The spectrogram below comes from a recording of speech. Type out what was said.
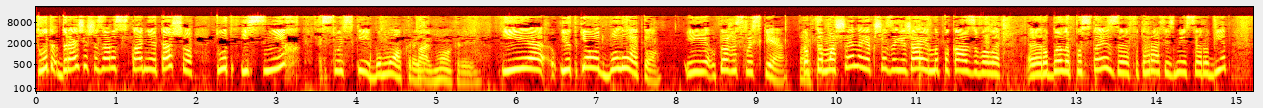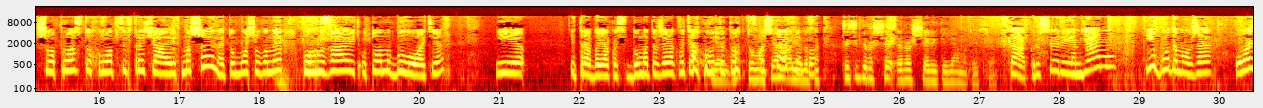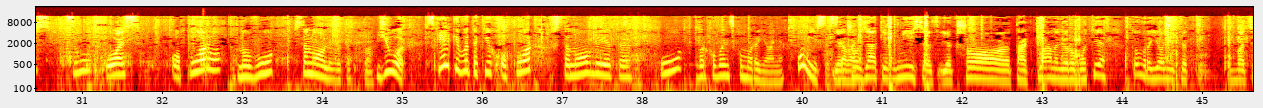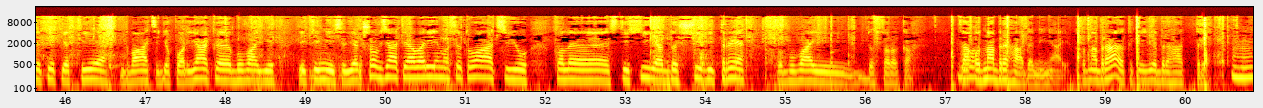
Тут, до речі, ще зараз складнює те, що тут і сніг слизький, бо мокрий, Так, мокрий. і, і таке от болото. І теж слизьке. Тобто машина, якщо заїжджає, ми показували, е, робили пости з фотографій з місця робіт, що просто хлопці втрачають машини, тому що вони погрузають у тому болоті, і, і треба якось думати вже, як витягувати ту ту машину. Чуть-чуть розширюйте яму, то й все. Так, розширюємо яму і будемо вже ось цю ось опору нову встановлювати. Юр, скільки ви таких опор встановлюєте у Верховинському районі? У місяць. Якщо давай. взяти в місяць, якщо так планові роботи, то в районі 25-20 опор. Як е, буває який місяць. Якщо взяти аварійну ситуацію, коли стихія, дощі, вітри, то буває до 40. Це одна бригада міняє. Одна бригада, таке є бригад 3.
